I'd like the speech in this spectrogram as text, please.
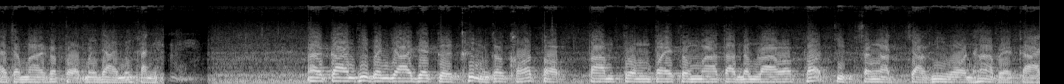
อาตมาก็ตอบไม่ได้เหมือนกัน อาการที่ปัญญาจะเกิดขึ้นก็ขอตอบตามตรงไปตรงมาตามตำราว่าเพราะจิตสงัดจากนิวรณ์ห้าประการ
